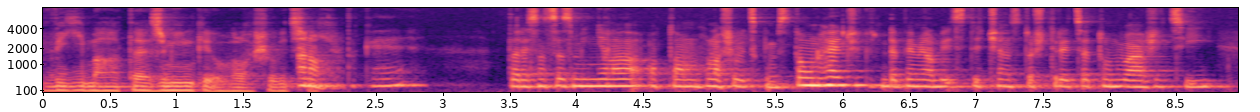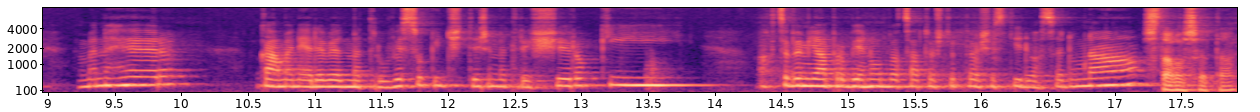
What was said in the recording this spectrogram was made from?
vy máte zmínky o Hlašovicích. Ano, také. Tady jsem se zmínila o tom hlašovickém Stonehenge, kde by měl být styčen 140 tun vážící menhir. Kámen je 9 metrů vysoký, 4 metry široký. Akce by měla proběhnout 24.6.2017. Stalo se tak?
